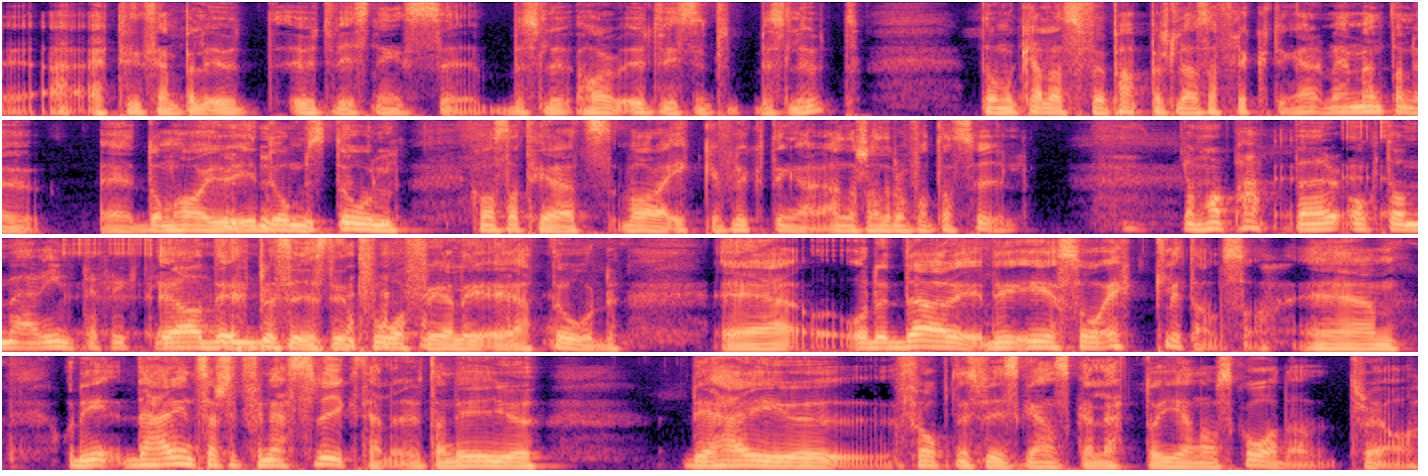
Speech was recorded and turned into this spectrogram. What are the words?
eh, är till exempel ut, utvisningsbeslut, har utvisningsbeslut. De kallas för papperslösa flyktingar. Men vänta nu, de har ju i domstol konstaterats vara icke-flyktingar. Annars hade de fått asyl. De har papper och de är inte flyktingar. Ja, det, precis. Det är två fel i ett ord. Eh, och det där det är så äckligt alltså. Eh, och det, det här är inte särskilt finessrikt heller, utan det är ju det här är ju förhoppningsvis ganska lätt att genomskåda, tror jag.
